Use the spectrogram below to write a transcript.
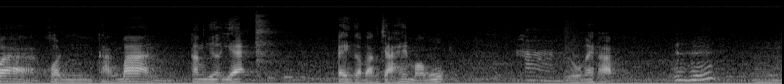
ว่าคนทางบ้านตั้งเยอะแยะ เป็นกำลังใจให้หมอมุกค่ะรู้ไหมครับ อือฮึอืม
